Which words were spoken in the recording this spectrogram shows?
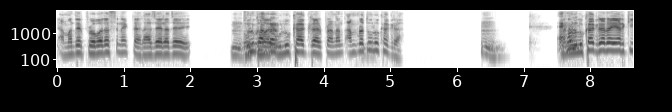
আমাদের প্রবাদ আছে না একটা রাজায় রাজায় হয় উলুখাগড়ার প্রাণান্ত আমরা তো উলুখাগড়া হুম। মানে এখন উলুখাগড়ারাই আর কি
